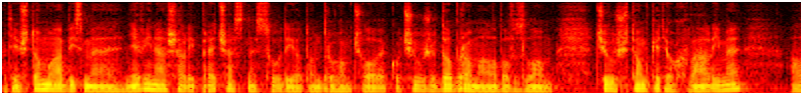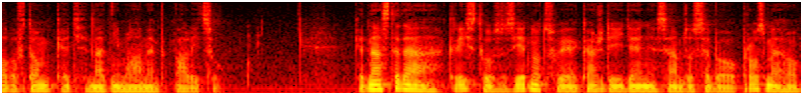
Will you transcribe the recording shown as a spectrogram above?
a tiež tomu, aby sme nevynášali predčasné súdy o tom druhom človeku, či už v dobrom alebo v zlom, či už v tom, keď ho chválime, alebo v tom, keď nad ním láme palicu. Keď nás teda Kristus zjednocuje každý deň sám so sebou, prosme ho,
